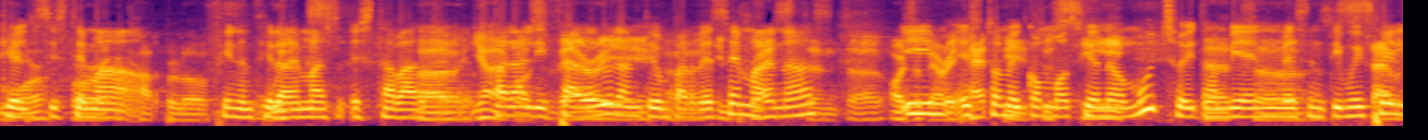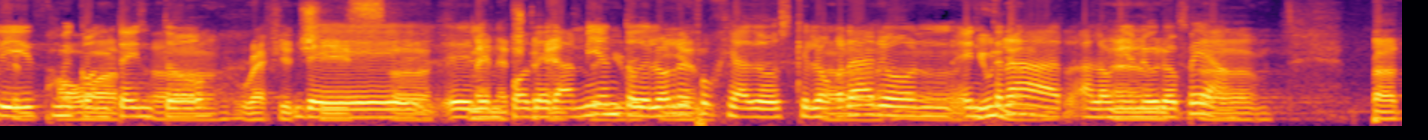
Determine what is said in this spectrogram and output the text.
que el sistema financiero además weeks. Estaba Uh, eh, yeah, paralizado durante un par de uh, semanas uh, y esto me conmocionó mucho y también me sentí muy feliz, muy contento del empoderamiento de los refugiados que lograron entrar a la Unión Europea. but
